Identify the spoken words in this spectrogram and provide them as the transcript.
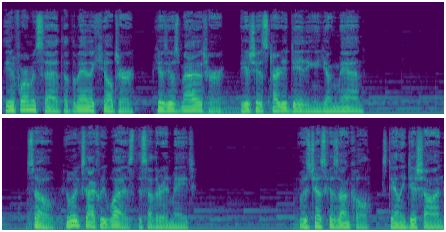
The informant said that the man had killed her because he was mad at her because she had started dating a young man. So, who exactly was this other inmate? It was Jessica's uncle, Stanley Dishon.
